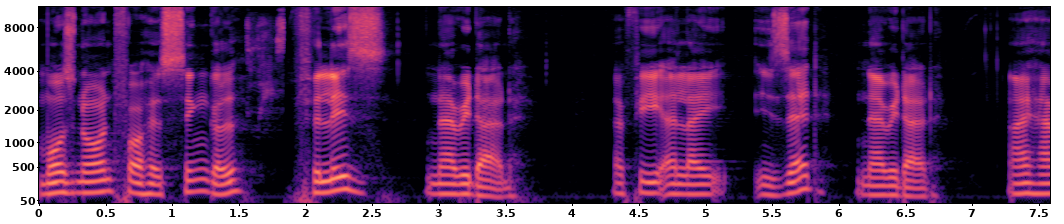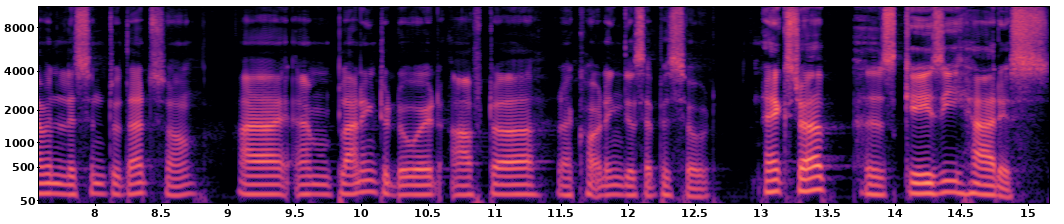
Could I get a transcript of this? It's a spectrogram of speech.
most known for his single Feliz Navidad. F E L I Z Navidad. I haven't listened to that song. I am planning to do it after recording this episode. Next up is Casey Harris.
